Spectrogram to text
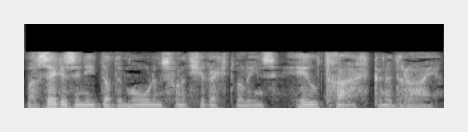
Maar zeggen ze niet dat de molens van het gerecht wel eens heel traag kunnen draaien?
